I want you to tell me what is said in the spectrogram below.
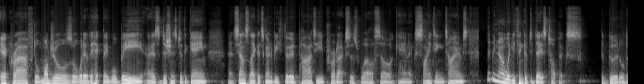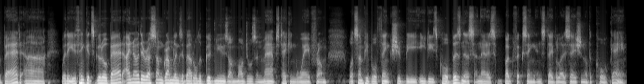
aircraft or modules or whatever the heck they will be as additions to the game. And it sounds like it's going to be third party products as well. So, again, exciting times. Let me know what you think of today's topics the good or the bad, uh, whether you think it's good or bad. I know there are some grumblings about all the good news on modules and maps taking away from what some people think should be ED's core business, and that is bug fixing and stabilization of the core game.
